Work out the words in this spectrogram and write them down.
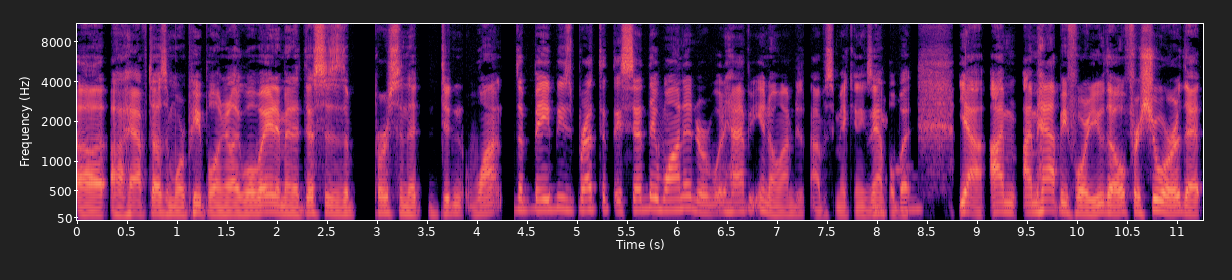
uh, a half dozen more people, and you're like, well, wait a minute, this is the person that didn't want the baby's breath that they said they wanted, or what have you. You know, I'm just obviously making an example, but yeah, I'm I'm happy for you though, for sure that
